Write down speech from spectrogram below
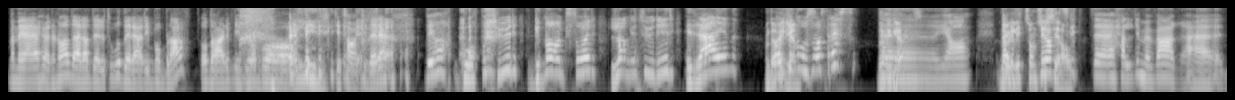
Men det jeg hører nå, det er at dere to Dere er i bobla, og da er det min jobb å, å lirke tak i dere. Det å gå på tur, gnagsår, lange turer, regn. Var det ikke noe som var stress? Det har vi glemt. Uh, ja. Det var Nei, litt sånn Vi var faktisk litt uh, heldige med været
